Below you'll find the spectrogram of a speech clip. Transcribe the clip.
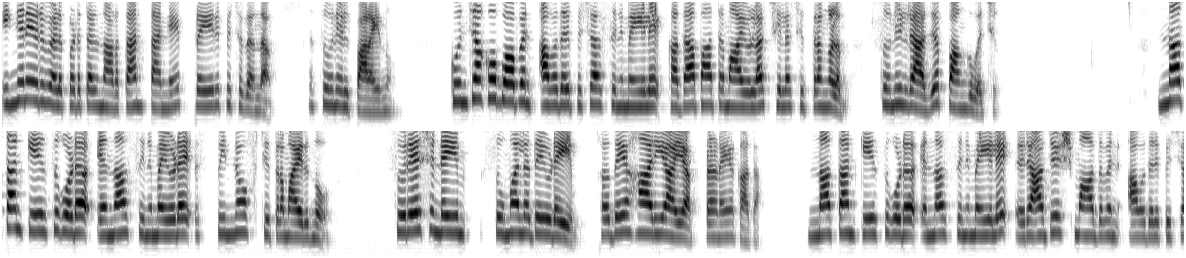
ഇങ്ങനെയൊരു വെളിപ്പെടുത്തൽ നടത്താൻ തന്നെ പ്രേരിപ്പിച്ചതെന്ന് സുനിൽ പറയുന്നു. കുഞ്ചാക്കോ ബോബൻ അവതരിപ്പിച്ച സിനിമയിലെ കഥാപാത്രമായുള്ള ചില ചിത്രങ്ങളും സുനിൽ രാജ് പങ്കുവച്ചു. നാത്താൻ കേസുകോട് എന്ന സിനിമയുടെ സ്പിൻ ഓഫ് ചിത്രമായിരുന്നു സുരേഷിന്റെയും സുമലതയുടെയും ഹൃദയഹാരിയായ പ്രണയകഥ. നാത്താൻ കേസുകോട് എന്ന സിനിമയിലെ രാജേഷ് മാധവൻ അവതരിപ്പിച്ച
